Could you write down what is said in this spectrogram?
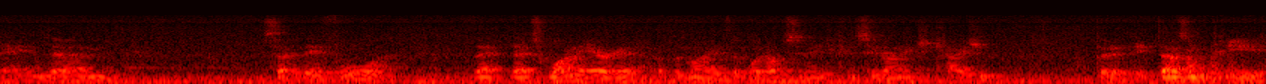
And, um, so therefore, that, that's one area of the motive that we'd obviously need to consider on each occasion. But it, it doesn't appear,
